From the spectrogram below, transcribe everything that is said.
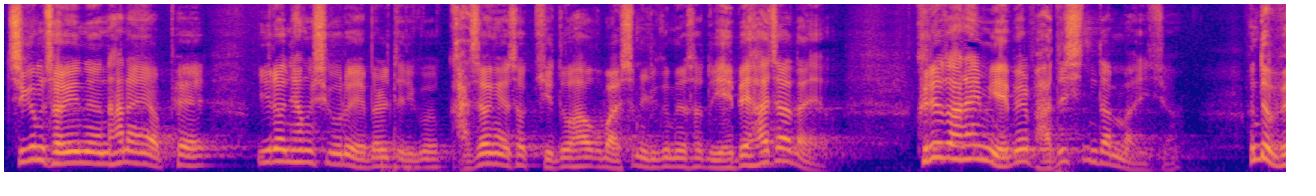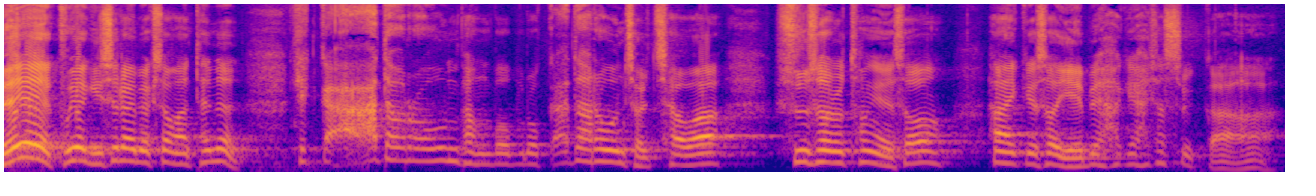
지금 저희는 하나님 앞에 이런 형식으로 예배를 드리고 가정에서 기도하고 말씀 읽으면서도 예배하잖아요. 그래도 하나님 예배를 받으신단 말이죠. 근데 왜 구약 이스라엘 백성한테는 이렇게 까다로운 방법으로 까다로운 절차와 순서를 통해서 하나님께서 예배하게 하셨을까?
